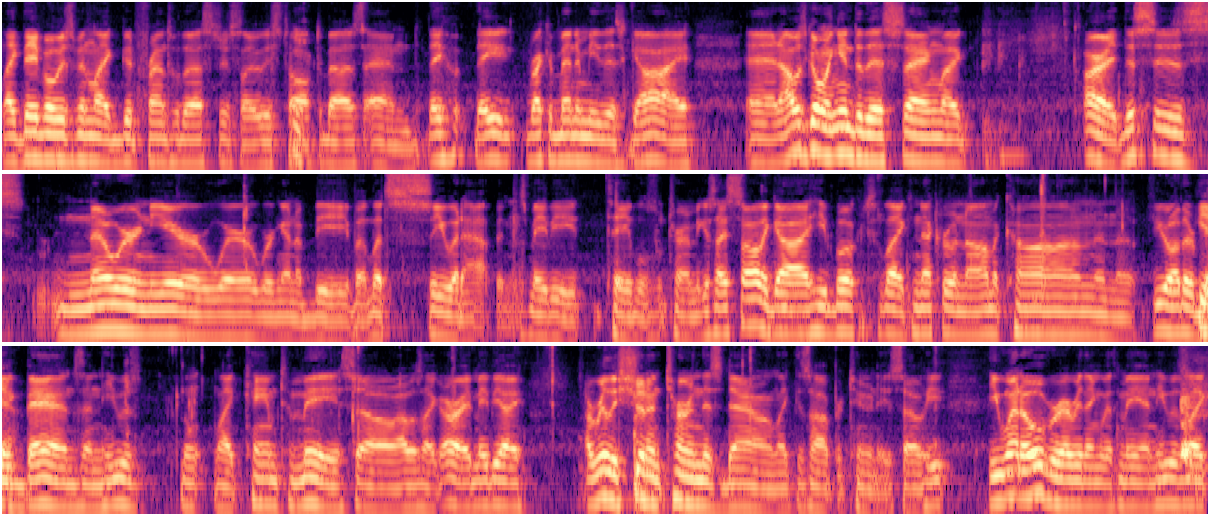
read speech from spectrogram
like they've always been like good friends with us, just like always talked about us, and they they recommended me this guy, and I was going into this saying like. All right, this is nowhere near where we're gonna be, but let's see what happens. Maybe tables will turn because I saw the guy. He booked like Necronomicon and a few other Yeah. big bands, and he was like came to me. So I was like, all right, maybe I, I really shouldn't turn this down, like this opportunity. So he he went over everything with me, and he was like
